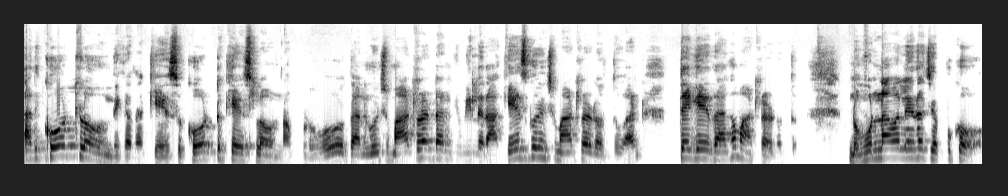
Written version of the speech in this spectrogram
అది కోర్టులో ఉంది కదా కేసు. కోర్టు కేసులో ఉన్నప్పుడు దాని గురించి మాట్లాడడానికి వీళ్ళది ఆ కేసు గురించి మాట్లాడొద్దు. అండ్ తెగేదాకా మాట్లాడొద్దు. నువ్వున్నావా లేదా చెప్పుకో.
